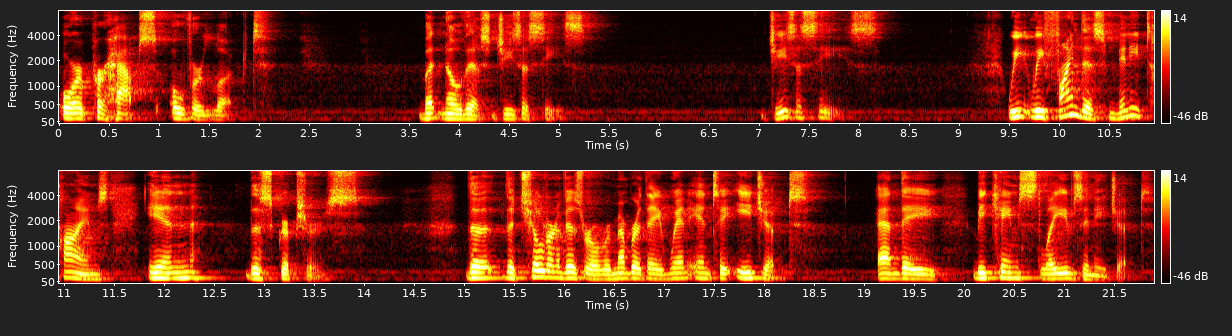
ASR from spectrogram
or perhaps overlooked. But know this Jesus sees. Jesus sees. We, we find this many times in the scriptures. The, the children of Israel, remember, they went into Egypt and they became slaves in Egypt.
